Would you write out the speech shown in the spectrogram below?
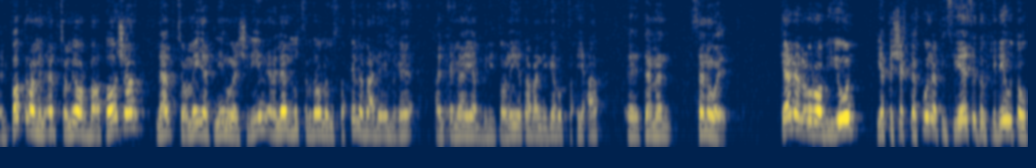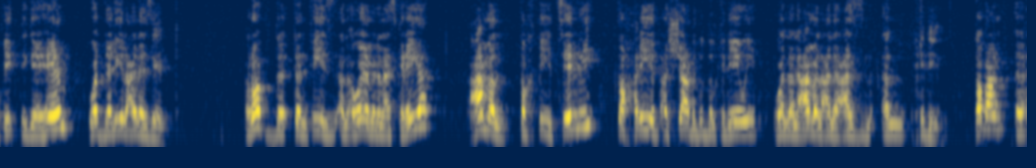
الفترة من 1914 ل 1922 إعلان مصر دولة مستقلة بعد إلغاء الحماية البريطانية. طبعا الإجابة الصحيحة 8 سنوات. كان العرابيون يتشككون في سياسة الخديوي توفيق تجاههم والدليل على ذلك. رفض تنفيذ الأوامر العسكرية عمل تخطيط سري تحريض الشعب ضد الخديوي ولا العمل على عزل الخديوي. طبعا آه،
